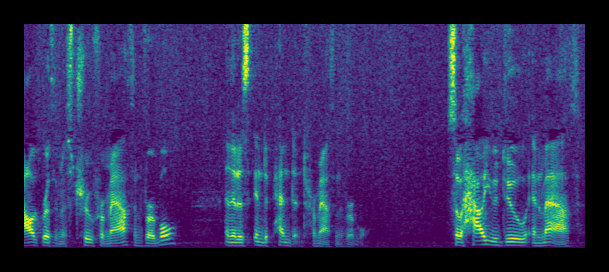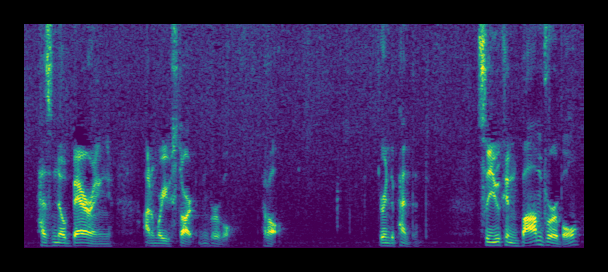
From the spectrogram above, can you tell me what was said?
algorithm is true for math and verbal, and it is independent for math and verbal. So how you do in math has no bearing on where you start in verbal at all. They're independent. So you can bomb verbal,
